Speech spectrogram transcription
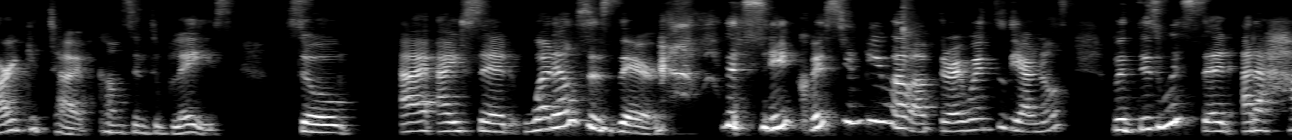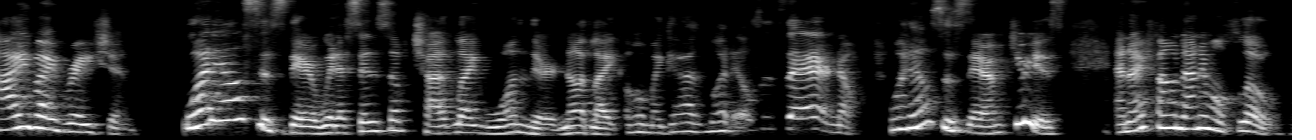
archetype comes into place. So I, I said, What else is there? the same question came up after I went to the Arnolds, but this was said at a high vibration. What else is there with a sense of childlike wonder? Not like, oh my God, what else is there? No, what else is there? I'm curious. And I found animal flow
